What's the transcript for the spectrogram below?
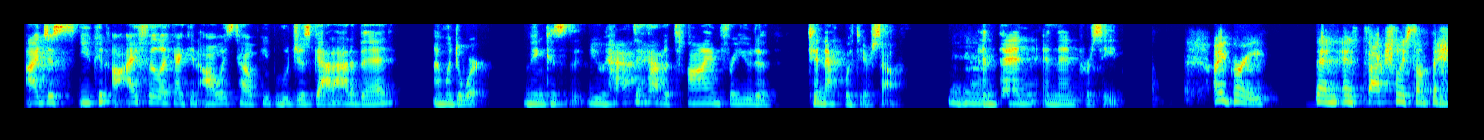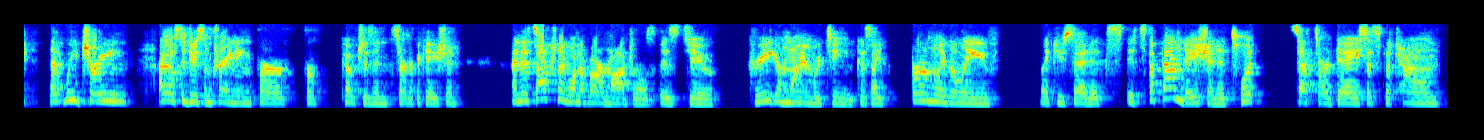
I just, you can, I feel like I can always tell people who just got out of bed and went to work. I mean, because you have to have a time for you to connect with yourself mm-hmm. and then, and then proceed. I agree. And it's actually something that we train. I also do some training for, for coaches and certification. And it's actually one of our modules is to create your morning routine. Cause I firmly believe, like you said, it's, it's the foundation. It's what sets our day, sets the tone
